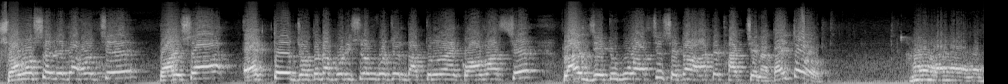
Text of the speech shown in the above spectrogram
সমস্যা যেটা হচ্ছে পয়সা এক তো যতটা পরিশ্রম করছেন তার তুলনায় কম আসছে প্লাস যেটুকু আসছে সেটা হাতে থাকছে না তাই তো? হ্যাঁ হ্যাঁ হ্যাঁ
